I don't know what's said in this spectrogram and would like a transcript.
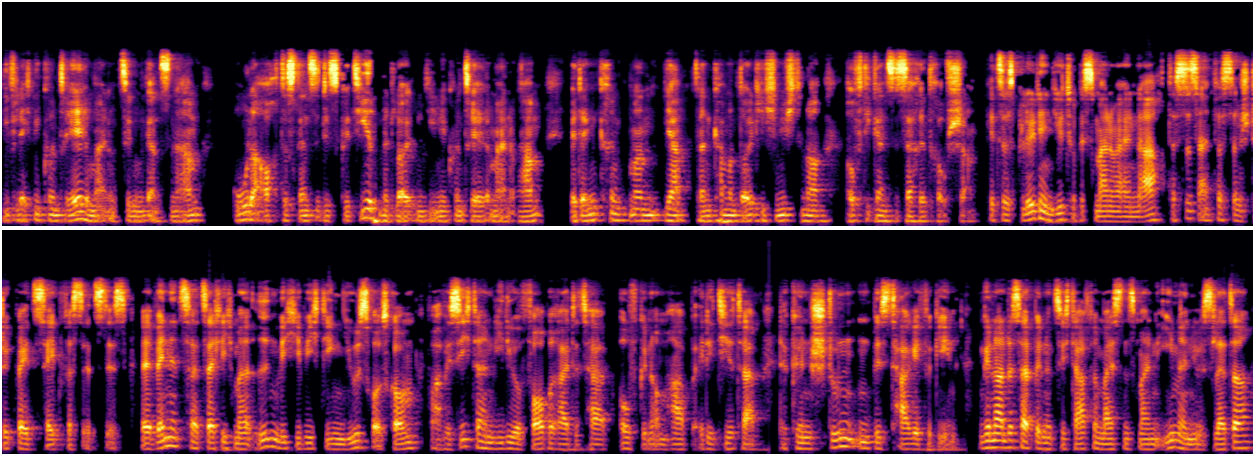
die vielleicht eine konträre Meinung zu dem Ganzen haben oder auch das Ganze diskutiert mit Leuten, die eine konträre Meinung haben, weil dann kriegt man, ja, dann kann man deutlich nüchterner auf die ganze Sache draufschauen. Jetzt das Blöde in YouTube ist meiner Meinung nach, dass es einfach so ein Stück weit safe versetzt ist. Weil wenn jetzt tatsächlich mal irgendwelche wichtigen News rauskommen, wo ich sich da ein Video vorbereitet habe, aufgenommen habe, editiert habe, da können Stunden bis Tage vergehen. Und genau deshalb benutze ich dafür meistens meinen E-Mail-Newsletter,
